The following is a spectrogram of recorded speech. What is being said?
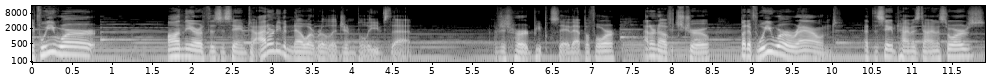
If we were on the earth at the same time, I don't even know what religion believes that. I've just heard people say that before. I don't know if it's true, but if we were around at the same time as dinosaurs,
